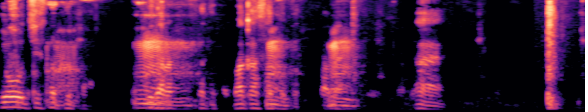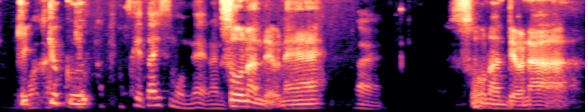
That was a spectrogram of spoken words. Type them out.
幼稚さとか、うくだらなさとか、バカさとか、んはい。結局、つけたいっすもんね、なんか。そうなんだよね。はい。そうなんだよな。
